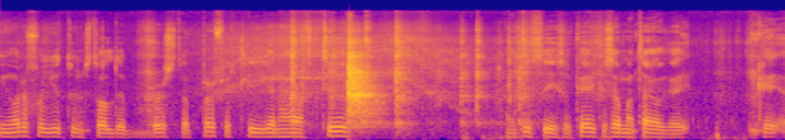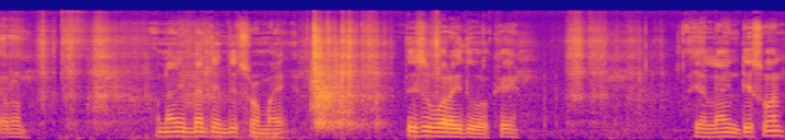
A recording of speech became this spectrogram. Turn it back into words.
In order for you to install the burst up perfectly you're gonna have to do this is okay? Because I'm a tile guy. Okay I don't I'm not inventing this from my this is what I do okay? I align this one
